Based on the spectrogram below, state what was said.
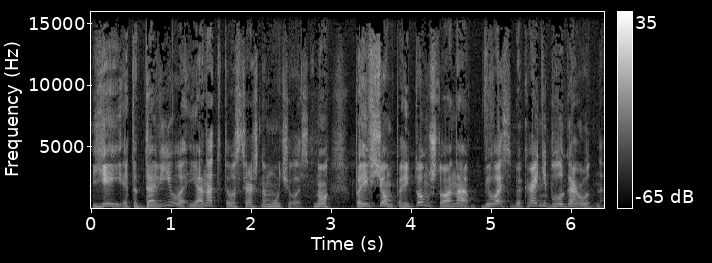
ей это давило, и она от этого страшно мучилась. Но при всем при том, что она вела себя крайне благородно.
